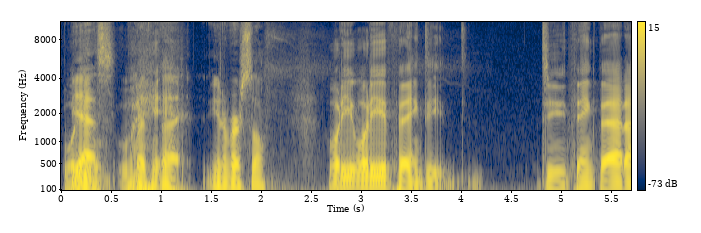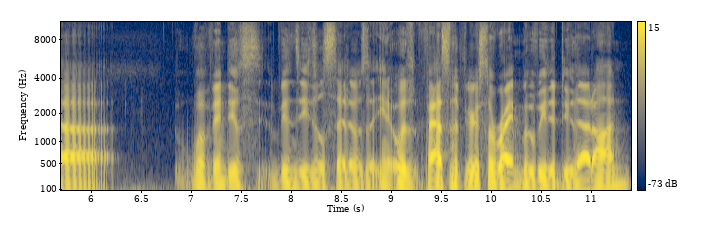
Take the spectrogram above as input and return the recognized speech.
what yes, do you, with uh, Universal. what do you what do you think? Do you, do you think that uh, what Vin Diesel, Vin Diesel said it was a, you know was Fast and the Furious the right movie to do that on?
